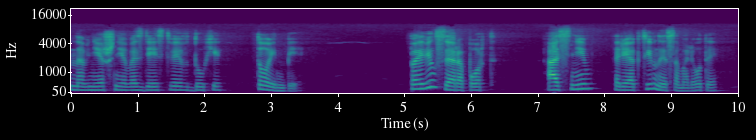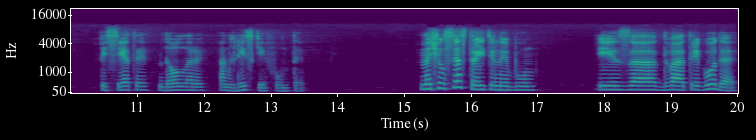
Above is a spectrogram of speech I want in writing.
на внешнее воздействие в духе Тойнби. Появился аэропорт, а с ним реактивные самолеты, песеты, доллары, английские фунты. Начался строительный бум, и за 2-3 года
